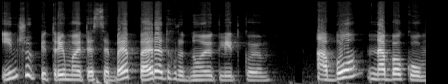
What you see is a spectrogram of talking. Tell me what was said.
іншу підтримуйте себе перед грудною кліткою. Або на боку.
